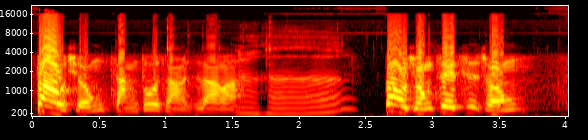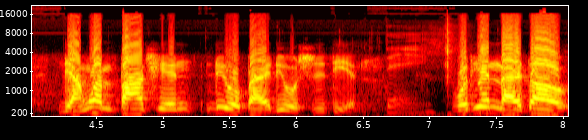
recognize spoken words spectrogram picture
道琼涨多少？你知道吗？道琼这次从两万八千六百六十点，昨天来到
